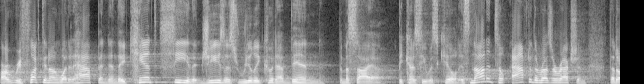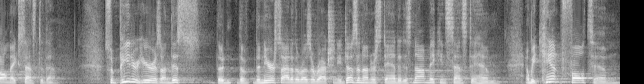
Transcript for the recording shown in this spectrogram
are reflecting on what had happened, and they can't see that Jesus really could have been the Messiah because he was killed. It's not until after the resurrection that it all makes sense to them. So Peter here is on this, the, the, the, near side of the resurrection. He doesn't understand it. It's not making sense to him. And we can't fault him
